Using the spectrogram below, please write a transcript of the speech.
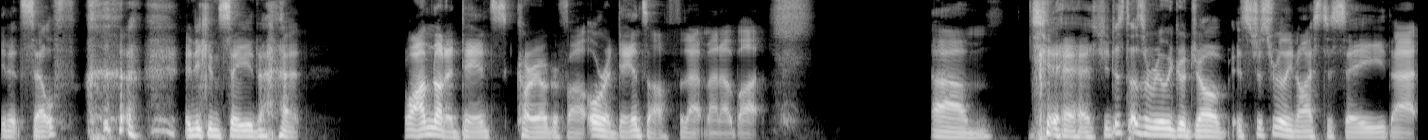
in itself. and you can see that well, I'm not a dance choreographer or a dancer for that matter, but um yeah, she just does a really good job. It's just really nice to see that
